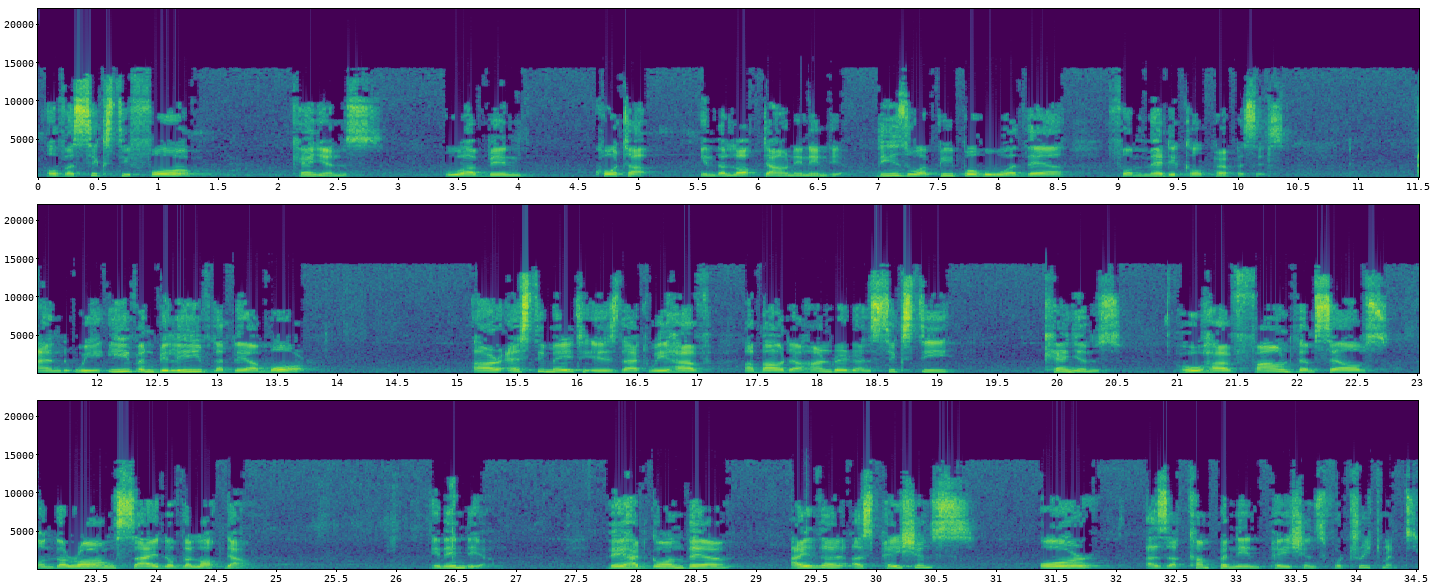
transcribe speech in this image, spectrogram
over 64 Kenyans who have been caught up in the lockdown in India. These were people who were there for medical purposes. And we even believe that there are more. Our estimate is that we have about 160 Kenyans who have found themselves on the wrong side of the lockdown in India. They had gone there either as patients or as accompanying patients for treatment.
